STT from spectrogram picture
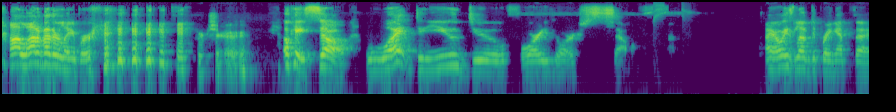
A lot of other labor. For sure. Okay so what do you do for yourself I always love to bring up the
